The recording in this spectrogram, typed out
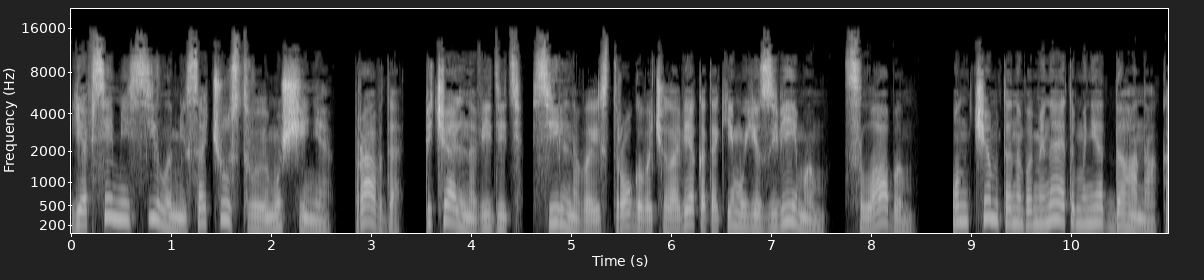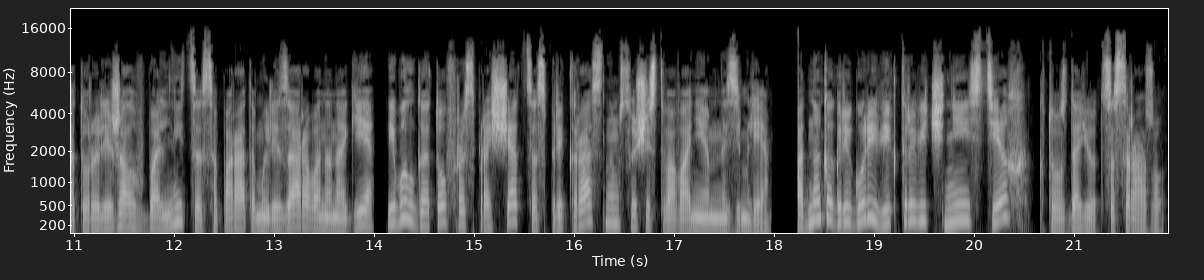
Я всеми силами сочувствую мужчине. Правда, печально видеть сильного и строгого человека таким уязвимым, слабым, он чем-то напоминает мне Дана, который лежал в больнице с аппаратом Элизарова на ноге и был готов распрощаться с прекрасным существованием на Земле. Однако Григорий Викторович не из тех, кто сдается сразу.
